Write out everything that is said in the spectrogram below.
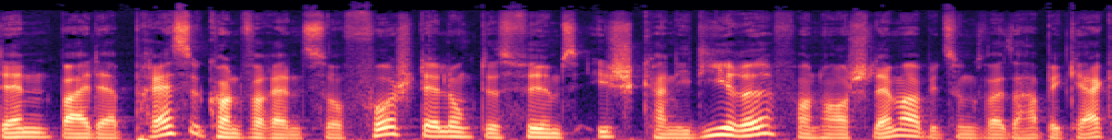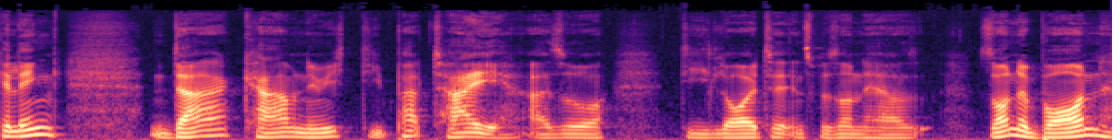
denn bei der Pressekonferenz zur Vorstellung des Films Ich kandidiere von Horst Schlemmer bzw. HP Kerkeling, da kam nämlich die Partei, also die Leute, insbesondere Herr Sonneborn,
